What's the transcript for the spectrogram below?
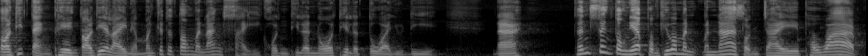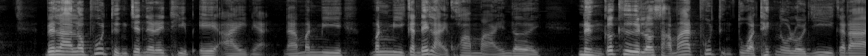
ตอนที่แต่งเพลงตอนที่อะไรเนี่ยมันก็จะต้องมานั่งใส่คนทีละโน้ตทีละตัวอยู่ดีนะทั้นซึ่งตรงนี้ผมคิดว่ามันมันน่าสนใจ เพราะว่าเวลาเราพูดถึง generative AI เนี่ยนะมันมีมันมีกันได้หลายความหมายเลยหนึ่งก็คือเราสามารถพูดถึงตัวเทคโนโลยีก็ได้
